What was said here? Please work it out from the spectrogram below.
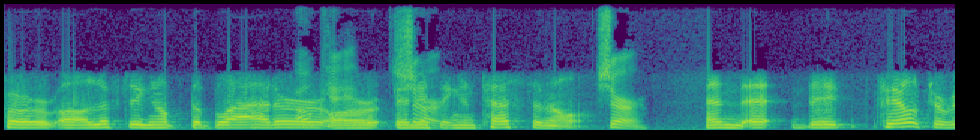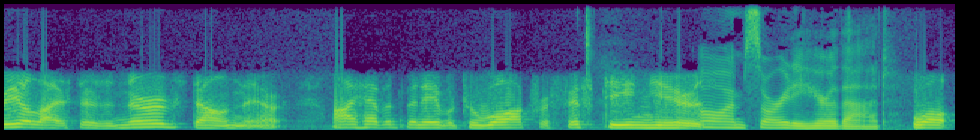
for uh, lifting up the bladder okay, or anything sure. intestinal. Sure. And uh, they fail to realize there's nerves down there. I haven't been able to walk for 15 years. Oh, I'm sorry to hear that. Well,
